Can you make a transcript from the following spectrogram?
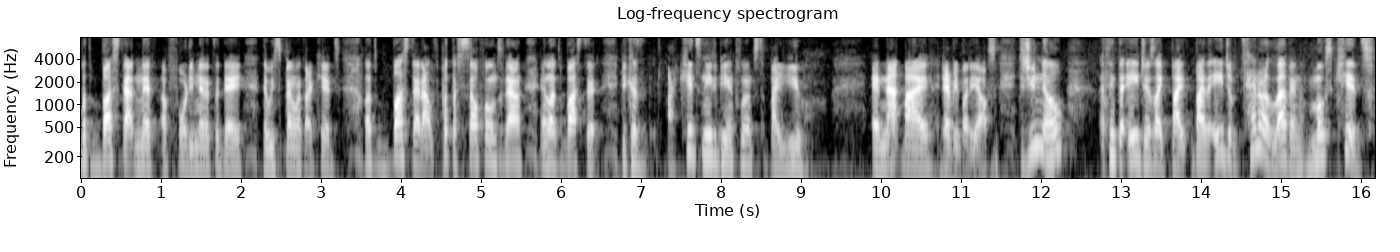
let's bust that myth of 40 minutes a day that we spend with our kids. Let's bust that out. Let's put the cell phones down and let's bust it. Because our kids need to be influenced by you and not by everybody else. Did you know I think the age is like by, by the age of 10 or 11, most kids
